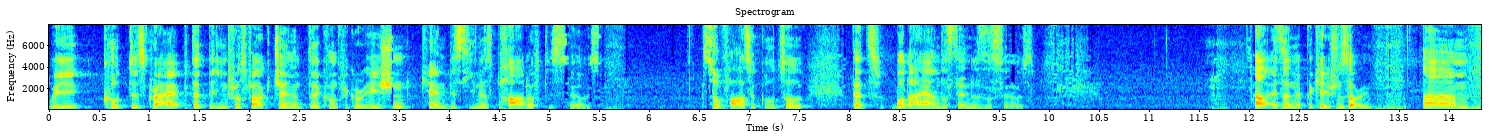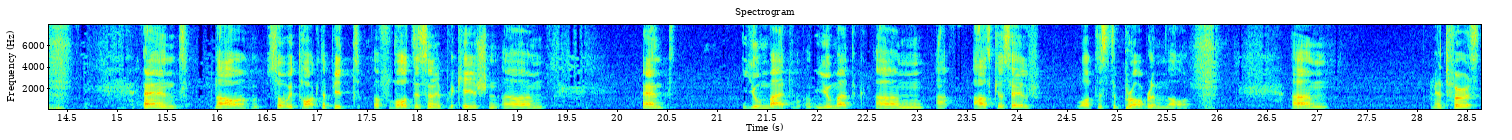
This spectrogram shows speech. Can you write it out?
we could describe that the infrastructure and the configuration can be seen as part of this service. So far, so good. So that's what I understand as a service. Ah, as an application, sorry. Um, and now, so we talked a bit of what is an application. Um, and you might, you might um, ask yourself, what is the problem now? Um, at first,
